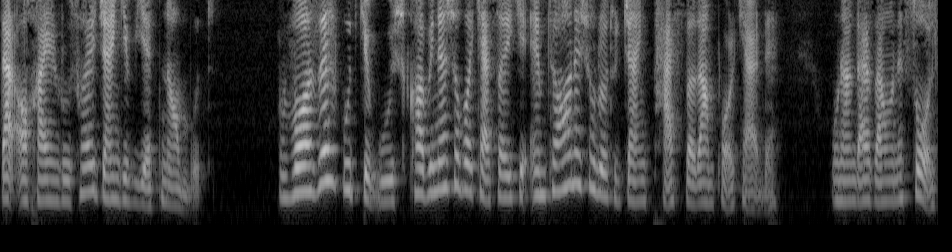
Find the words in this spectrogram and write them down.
در آخرین روزهای جنگ ویتنام بود. واضح بود که بوش کابینش رو با کسایی که امتحانشون رو تو جنگ پس دادن پر کرده. اونم در زمان صلح.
